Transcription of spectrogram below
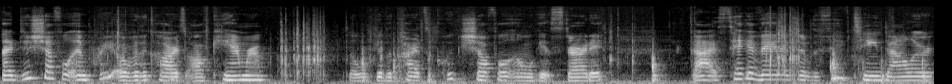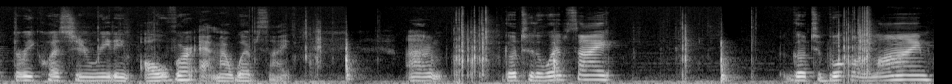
I do shuffle and pray over the cards off camera. So we'll give the cards a quick shuffle and we'll get started. Guys, take advantage of the $15 three question reading over at my website. Um, go to the website, go to book online,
